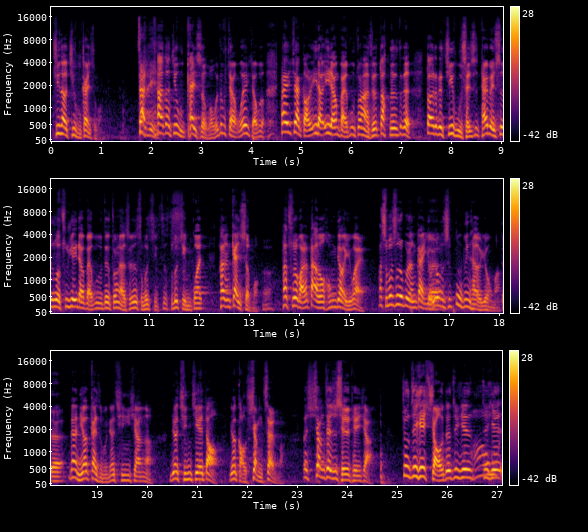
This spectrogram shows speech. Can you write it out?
进到基辅干什么？占领他到基辅干什么？我都不想，我也想不懂。他一下搞了一两一两百部装甲车到了这个到这个基辅城市，台北市如果出现一两百部这个装甲车是什么景？是什么景观？他能干什么？他除了把那大楼轰掉以外，他什么事都不能干。有用的是步兵才有用嘛？对。那你要干什么？你要清乡啊，你要清街道，你要搞巷战嘛？那巷战是谁的天下？就这些小的这些这些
